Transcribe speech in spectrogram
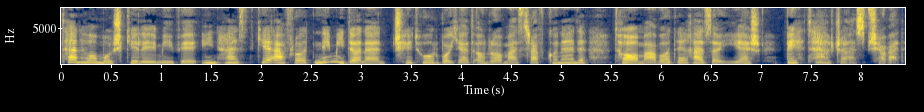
تنها مشکل میوه این هست که افراد نمی‌دانند چطور باید آن را مصرف کنند تا مواد غذاییش بهتر جذب شود.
